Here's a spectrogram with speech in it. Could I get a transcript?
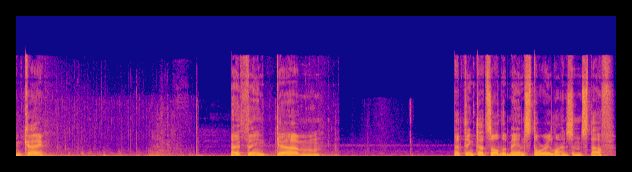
Okay. I think, um... I think that's all the main storylines and stuff.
